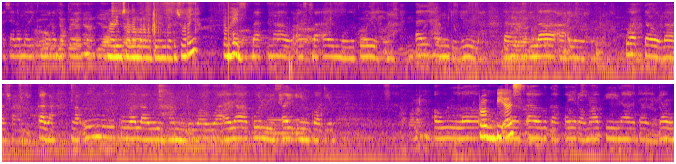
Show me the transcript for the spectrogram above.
Assalamualaikum warahmatullahi wabarakatuh. Waalaikumsalam warahmatullahi wabarakatuh. Suaranya tambahin. Asba'na wa asba'al mulku lillah. Alhamdulillah. La ilaha illallah. Wa la syarikalah. Lahul mulku wa lahul hamdu wa huwa ala kulli syai'in qadir. Allah Robbi as as'aluka khaira ma fi hadal yawm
